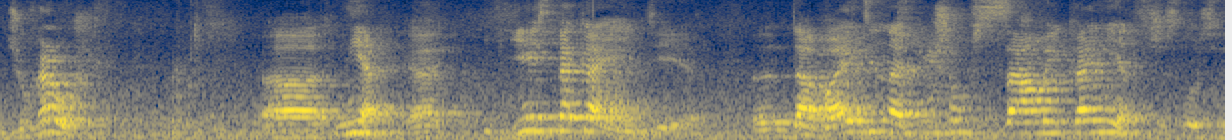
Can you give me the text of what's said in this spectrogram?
Ничего хорошего. А, нет, а, есть такая идея. Э, Давайте напишем в самый конец число 17.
